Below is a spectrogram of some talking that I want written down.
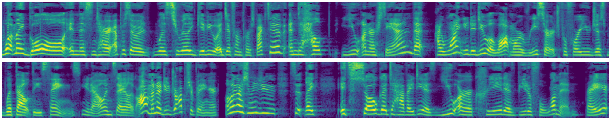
what my goal in this entire episode was to really give you a different perspective and to help you understand that I want you to do a lot more research before you just whip out these things, you know, and say like, oh, I'm going to do drop shipping or, oh my gosh, I'm going to do so like, it's so good to have ideas. You are a creative, beautiful woman, right?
